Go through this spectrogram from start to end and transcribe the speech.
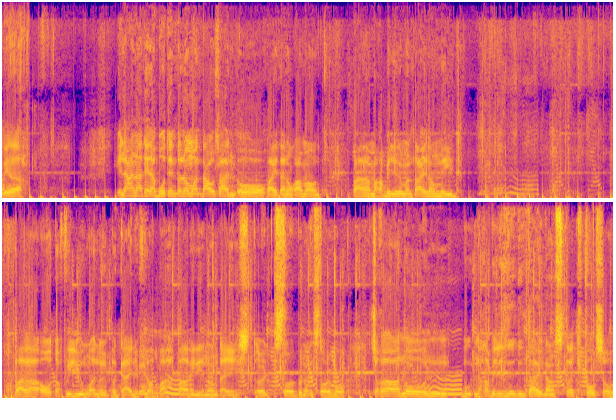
Pera. Kailangan natin abutin to ng 1,000 o kahit anong amount para makabili naman tayo ng maid. Para autofill yung ano yung pagkain ni Flopa para hindi naman tayo store, istorbo ng istorbo. Tsaka ano, nakabili na din tayo ng stretch post so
